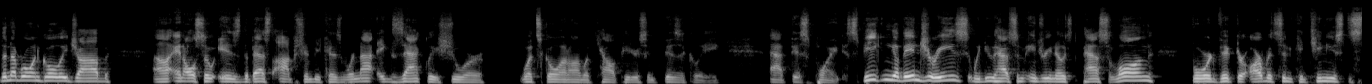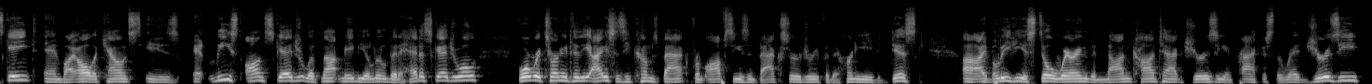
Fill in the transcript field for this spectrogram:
the number one goalie job uh, and also is the best option because we're not exactly sure what's going on with Cal Petersen physically at this point. Speaking of injuries, we do have some injury notes to pass along. Forward Viktor Arvidsson continues to skate and by all accounts is at least on schedule, if not maybe a little bit ahead of schedule for returning to the ice as he comes back from offseason back surgery for the herniated disc. Uh, I believe he is still wearing the non contact jersey and practice the red jersey.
